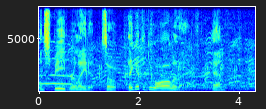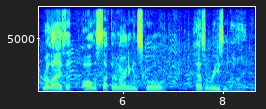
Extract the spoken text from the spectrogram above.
and speed related. So they get to do all of that and realize that all the stuff they're learning in school has a reason behind it.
